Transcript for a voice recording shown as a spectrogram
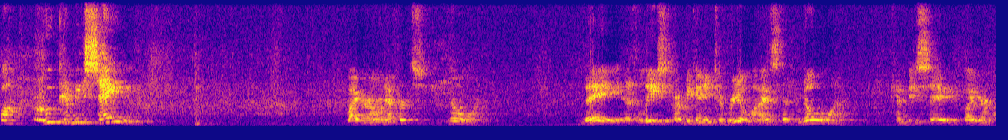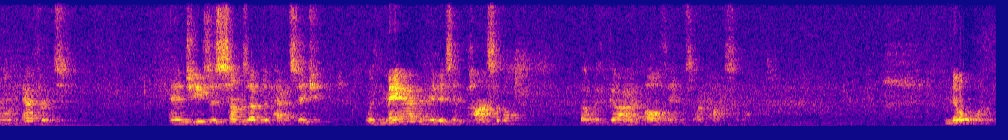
Well, who can be saved. By your own efforts? No one. They, at least, are beginning to realize that no one can be saved by your own efforts. And Jesus sums up the passage with man it is impossible, but with God all things are possible. No one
